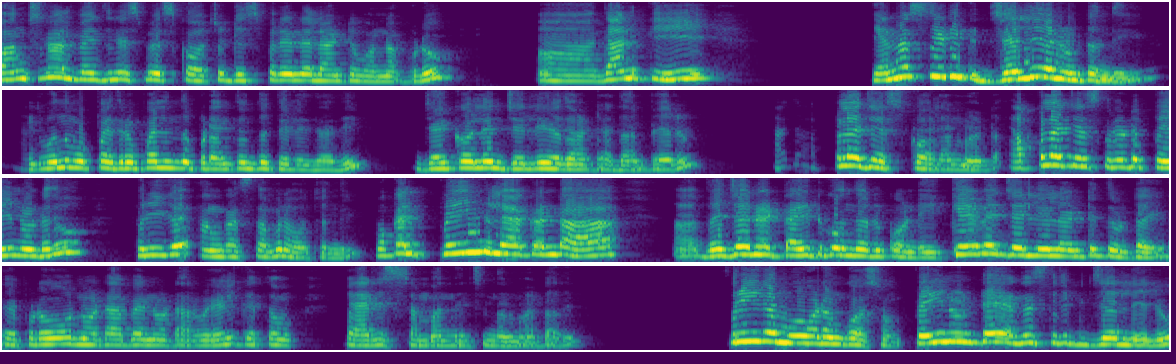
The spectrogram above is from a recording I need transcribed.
ఫంక్షనల్ వెజినెస్ మెస్ కావచ్చు డిస్పరేనా లాంటివి ఉన్నప్పుడు దానికి ఎనస్థెటిక్ జెల్లీ అని ఉంటుంది. అంతకుముందు ముప్పై ఐదు రూపాయలు ఉంది ఇప్పుడు ఎంత ఉందో తెలియదు అది. జైకోలేన్ జెల్లీ ఏదో అంటారు దాని పేరు. అది అప్లై చేసుకోవాలన్నమాట. అప్లై చేసుకున్నట్టు పెయిన్ ఉండదు ఫ్రీగా అంగస్తమనం అవుతుంది. ఒకవేళ పెయిన్ లేకుండా వెజైనా టైట్గా ఉందనుకోండి కేవే జెల్లీ లాంటిది ఉంటాయి. ఎప్పుడో నూట యాభై నూట అరవై ఏళ్ళ క్రితం ప్యారిస్ సంబంధించింది అనమాట అది ఫ్రీగా మూవడం కోసం. పెయిన్ ఉంటే ఎనస్థిరిక్ జెల్లీలు.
